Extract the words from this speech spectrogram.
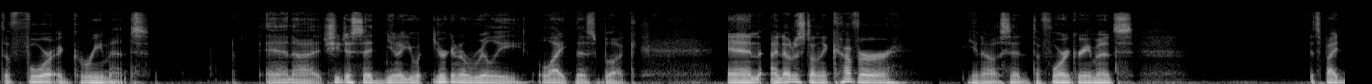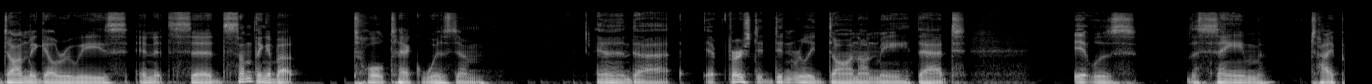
The Four Agreements. And uh, she just said, you know, you, you're going to really like this book. And I noticed on the cover, you know, it said The Four Agreements. It's by Don Miguel Ruiz. And it said something about Toltec wisdom. And uh, at first, it didn't really dawn on me that it was the same type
